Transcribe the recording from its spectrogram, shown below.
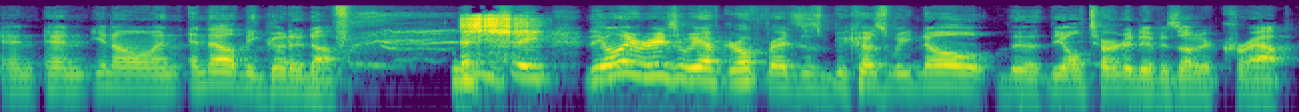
and and you know, and and that'll be good enough." anything. the only reason we have girlfriends is because we know the the alternative is utter crap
